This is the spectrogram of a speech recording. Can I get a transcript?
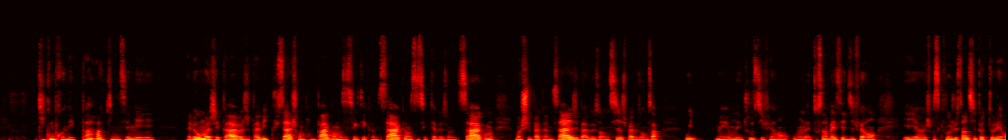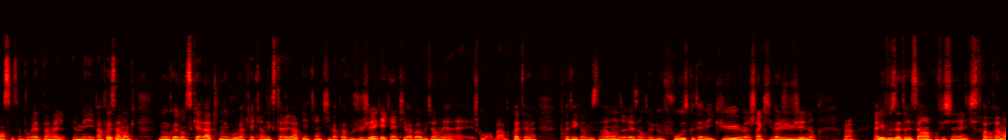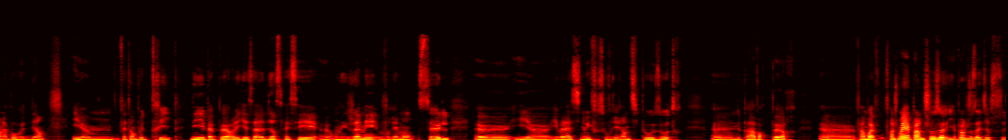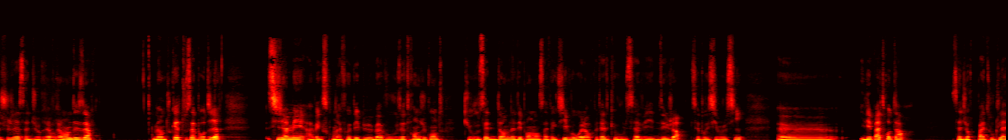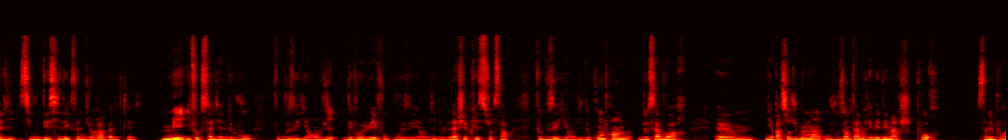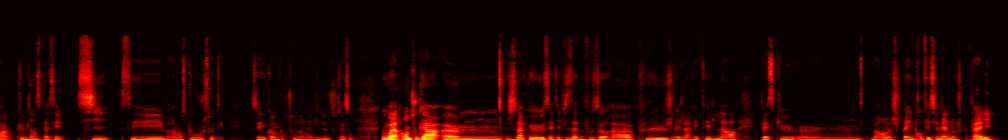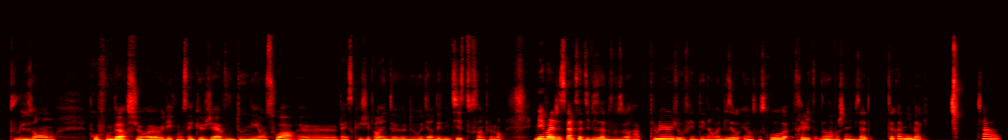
qui comprenait pas, qui me disait, mais Allô, moi j'ai pas, j'ai pas vécu ça, je comprends pas comment ça fait que t'es comme ça, comment ça fait que t'as besoin de ça, comment... moi je suis pas comme ça, j'ai pas besoin de ci, j'ai pas besoin de ça. Oui, mais on est tous différents, on a tous un passé différent et euh, je pense qu'il faut juste un petit peu de tolérance, ça, pourrait être pas mal, mais parfois ça manque. Donc euh, dans ce cas-là, tournez-vous vers quelqu'un d'extérieur, quelqu'un qui va pas vous juger, quelqu'un qui va pas vous dire mais euh, je comprends pas pourquoi t'es comme ça, on dirait c'est un truc de fou ce que t'as vécu, machin, qui va juger, non. Voilà, allez vous adresser à un professionnel qui sera vraiment là pour votre bien. Et euh, faites un peu de tri, n'ayez pas peur, les gars, ça va bien se passer. On n'est jamais vraiment seul. Et, voilà, sinon il faut s'ouvrir un petit peu aux autres, ne pas avoir peur. Enfin bref, franchement, il y a plein de choses, à dire sur ce sujet. Ça durerait vraiment des heures. Mais en tout cas, tout ça pour dire, si jamais avec ce qu'on a fait au début, bah, vous vous êtes rendu compte que vous êtes dans de la dépendance affective, ou alors peut-être que vous le savez déjà, c'est possible aussi. Euh, il n'est pas trop tard. Ça dure pas toute la vie si vous décidez que ça ne durera pas toute la vie. Mais il faut que ça vienne de vous, il faut que vous ayez envie d'évoluer, il faut que vous ayez envie de lâcher prise sur ça, il faut que vous ayez envie de comprendre, de savoir. Euh, et à partir du moment où vous entamerez les démarches pour, ça ne pourra que bien se passer si c'est vraiment ce que vous souhaitez. C'est comme pour tout dans la vie de toute façon. Donc voilà, en tout cas, euh, j'espère que cet épisode vous aura plu. Je vais l'arrêter là parce que euh, ben, je suis pas une professionnelle donc je peux pas aller plus en profondeur sur euh, les conseils que j'ai à vous donner en soi parce que j'ai pas envie de, vous dire des bêtises tout simplement. Mais voilà, j'espère que cet épisode vous aura plu. Je vous fais d'énormes bisous et on se retrouve très vite dans un prochain épisode de Call Me Back. Ciao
